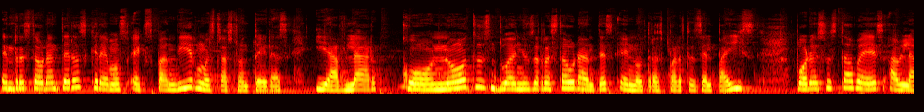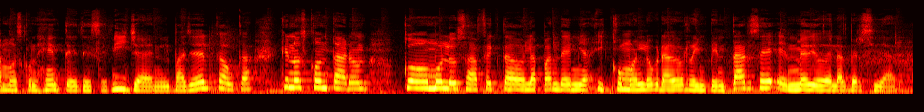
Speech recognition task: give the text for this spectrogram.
En Restauranteros queremos expandir nuestras fronteras y hablar con otros dueños de restaurantes en otras partes del país. Por eso esta vez hablamos con gente de Sevilla, en el Valle del Cauca, que nos contaron cómo los ha afectado la pandemia y cómo han logrado reinventarse en medio de la adversidad.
